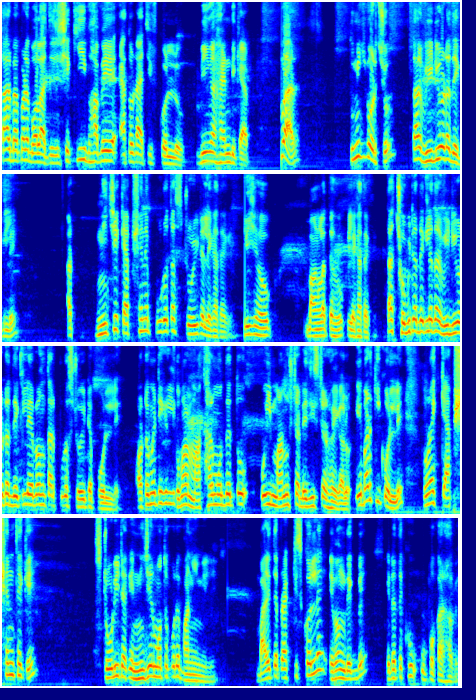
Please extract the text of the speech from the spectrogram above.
তার ব্যাপারে বলা আছে যে, সে কীভাবে এতটা অ্যাচিভ করল বিং আ হ্যান্ডিক্যাপ এবার, তুমি কি করছ, তার ভিডিওটা দেখলে নিচে ক্যাপশনে পুরো তার স্টোরিটা লেখা থাকে। ইংলিশে হোক, বাংলাতে হোক, লেখা থাকে। তার ছবিটা দেখলে, তার ভিডিওটা দেখলে এবং তার পুরো স্টোরিটা পড়লে। অটোমেটিক্যালি তোমার মাথার মধ্যে তো ওই মানুষটা রেজিস্টার হয়ে গেল। এবার কি করলে? তোমরা ক্যাপশন থেকে স্টোরিটাকে নিজের মতো করে বানিয়ে নিলে। বাড়িতে প্র্যাকটিস করলে এবং দেখবে এটাতে খুব উপকার হবে।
